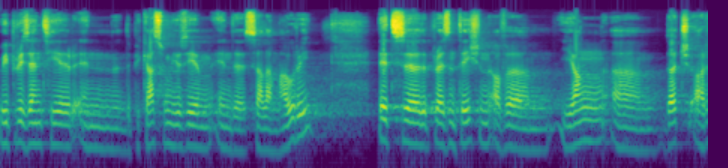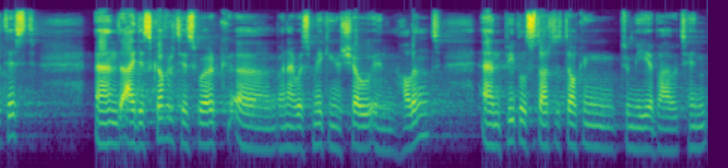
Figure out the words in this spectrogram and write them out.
We present here in the Picasso Museum in the Sala Mauri. It's uh, the presentation of a young um, Dutch artist and I discovered his work uh, when I was making a show in Holland and people started talking to me about him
